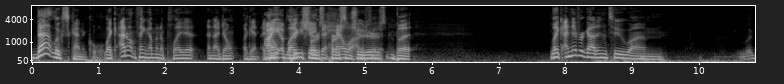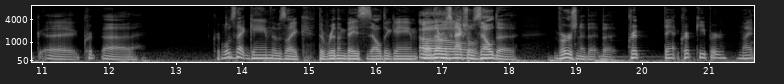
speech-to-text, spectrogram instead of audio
That looks kind of cool. Like I don't think I'm gonna play it, and I don't. Again, I I don't appreciate like first person shooters, but like I never got into um, uh, crypt, uh, what was that game that was like the rhythm based Zelda game? Well, there was an actual Oh. Zelda version of it, but Crypt Crypt Keeper Night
